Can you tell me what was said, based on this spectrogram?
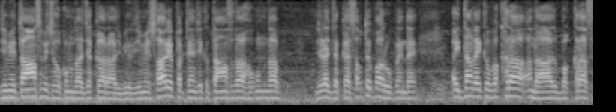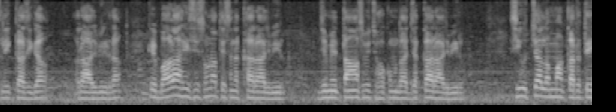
ਜਿਵੇਂ ਤਾਂਸ ਵਿੱਚ ਹੁਕਮ ਦਾ ਜੱਕਾ ਰਾਜਵੀਰ, ਜਿਵੇਂ ਸਾਰੇ ਪੱਤਿਆਂ 'ਚ ਇੱਕ ਤਾਂਸ ਦਾ ਹੁਕਮ ਦਾ ਜਿਹੜਾ ਜੱਕਾ ਸਭ ਤੋਂ ਭਾਰੂ ਪੈਂਦਾ ਹੈ। ਇਦਾਂ ਦਾ ਇੱਕ ਵੱਖਰਾ ਅੰਦਾਜ਼, ਵੱਖਰਾ ਸਲੀਕਾ ਸੀਗਾ ਰਾਜਵੀਰ ਦਾ ਕਿ ਬਾਹਲਾ ਹੀ ਸੀ ਸੋਹਣਾ ਤੇ ਸੁਨੱਖਾ ਰਾਜਵੀਰ। ਜਿਵੇਂ ਤਾਂਸ ਵਿੱਚ ਹੁਕਮ ਦਾ ਜੱਕਾ ਰਾਜਵੀਰ। ਸੀ ਉੱਚਾ ਲੰਮਾ ਕੱਦ ਤੇ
